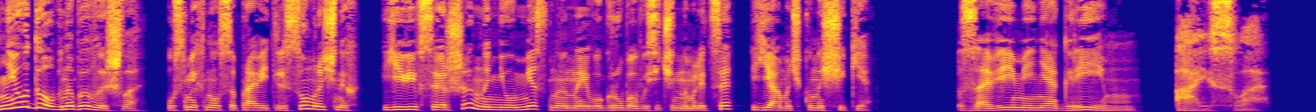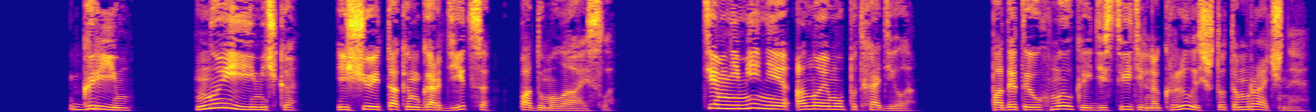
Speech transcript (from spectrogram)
«Неудобно бы вышло», — усмехнулся правитель сумрачных, явив совершенно неуместную на его грубо высеченном лице ямочку на щеке. «Зови меня Грим, Айсла». «Грим. Ну и имечко. Еще и так им гордиться», — подумала Айсла. Тем не менее, оно ему подходило. Под этой ухмылкой действительно крылось что-то мрачное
